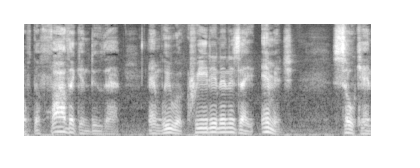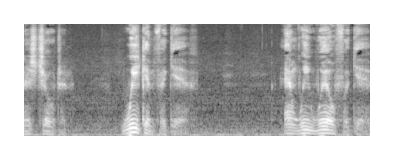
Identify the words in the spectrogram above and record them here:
if the Father can do that, and we were created in his image, so can his children. We can forgive and we will forgive.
